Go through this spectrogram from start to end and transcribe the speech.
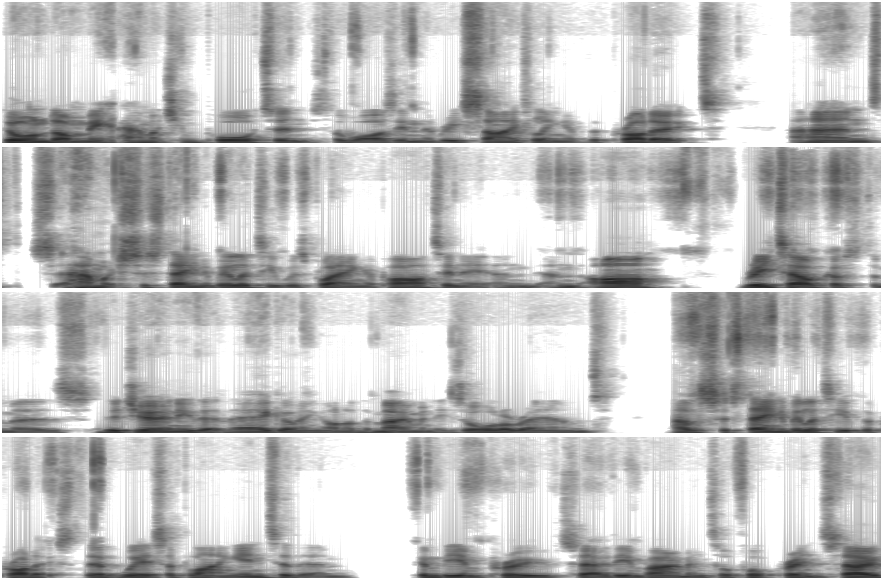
dawned on me how much importance there was in the recycling of the product and how much sustainability was playing a part in it. And, and our retail customers, the journey that they're going on at the moment is all around how the sustainability of the products that we're supplying into them can be improved. So the environmental footprint. So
